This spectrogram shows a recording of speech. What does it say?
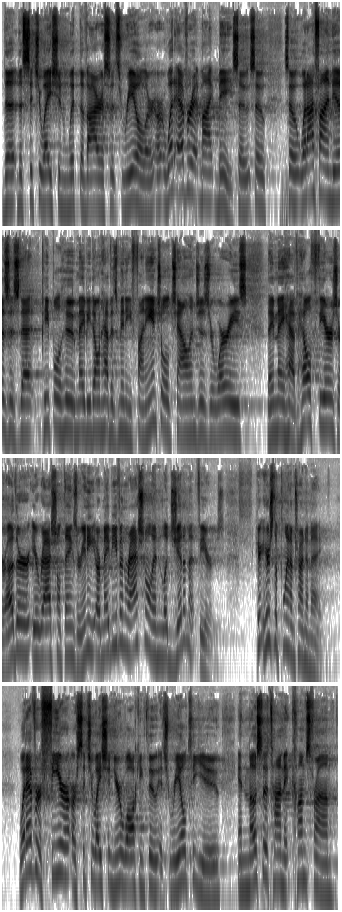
the, the situation with the virus that's real or, or whatever it might be. So, so so what I find is is that people who maybe don't have as many financial challenges or worries, they may have health fears or other irrational things or any or maybe even rational and legitimate fears. Here, here's the point I'm trying to make. Whatever fear or situation you're walking through, it's real to you, and most of the time it comes from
